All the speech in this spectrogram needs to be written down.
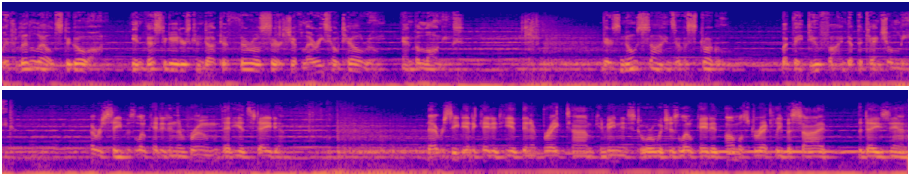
With little else to go on, investigators conduct a thorough search of Larry's hotel room and belongings. There's no signs of a struggle, but they do find a potential lead. A receipt was located in the room that he had stayed in. That receipt indicated he had been at Break Time Convenience Store, which is located almost directly beside the Days Inn.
